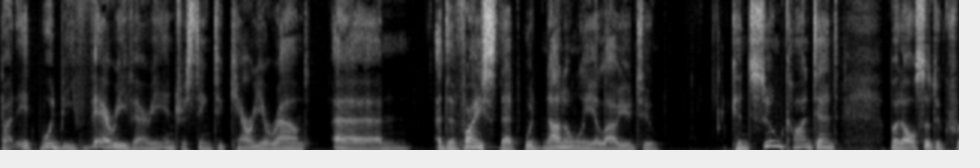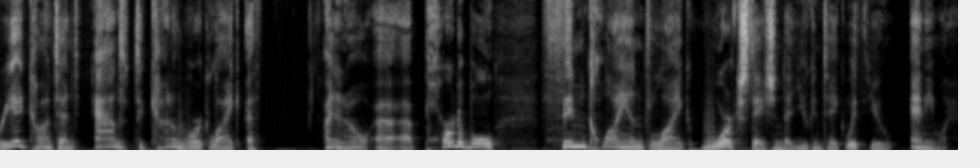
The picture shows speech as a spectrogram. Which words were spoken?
but it would be very, very interesting to carry around. Um, a device that would not only allow you to consume content, but also to create content and to kind of work like a, I don't know, a, a portable, thin client like workstation that you can take with you anywhere.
